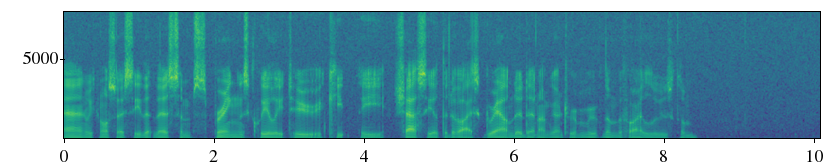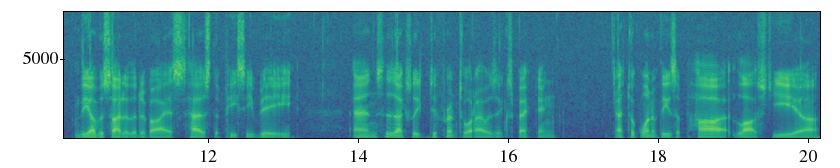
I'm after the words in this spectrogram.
And we can also see that there's some springs clearly to keep the chassis of the device grounded and I'm going to remove them before I lose them. The other side of the device has the PCB and this is actually different to what I was expecting. I took one of these apart last year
